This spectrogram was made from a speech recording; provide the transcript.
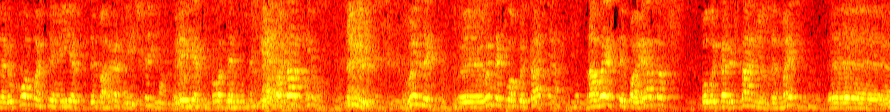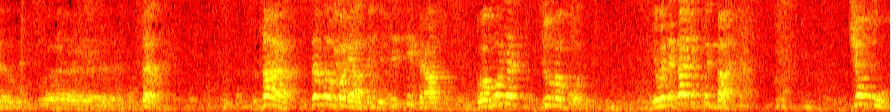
нерухомості, реєстр демографічний, реєстр платників податків. І виник, виникло питання навести порядок по використанню земель в селах. Зараз землевпорядники сільських рад проводять цю роботу. І виникають питання, чому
